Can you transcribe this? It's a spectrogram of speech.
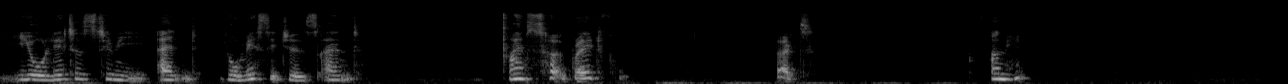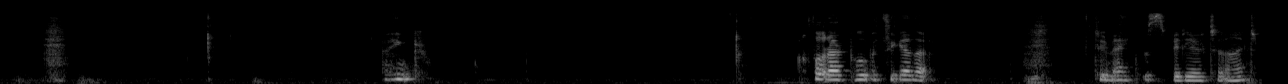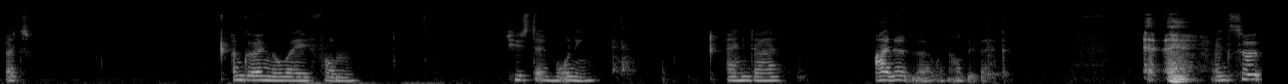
your letters to me and your messages and I'm so grateful. But I mean, I think thought I'd pull it together to make this video tonight, but I'm going away from Tuesday morning and uh, I don't know when I'll be back. and so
